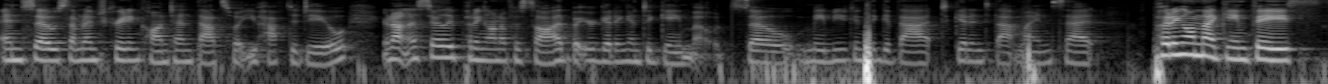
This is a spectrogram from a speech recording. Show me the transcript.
And so sometimes creating content, that's what you have to do. You're not necessarily putting on a facade, but you're getting into game mode. So maybe you can think of that to get into that mindset. Putting on that game face,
